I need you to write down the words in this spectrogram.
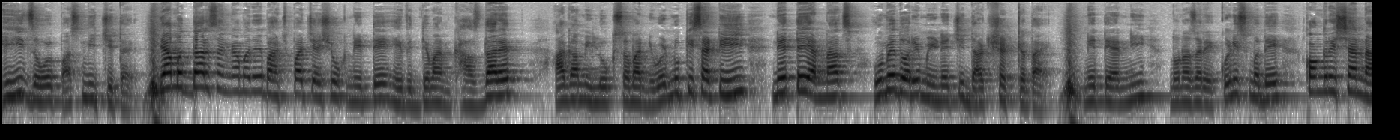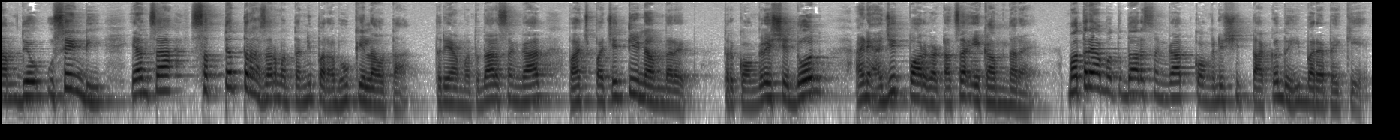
हेही जवळपास निश्चित आहे. या मतदारसंघामध्ये भाजपाचे अशोक नेते हे विद्यमान खासदार आहेत. आगामी लोकसभा निवडणुकीसाठीही नेते यांनाच उमेदवारी मिळण्याची दाट शक्यता आहे. नेते यांनी दोन हजार एकोणीसमध्ये काँग्रेसच्या नामदेव उसेंडी यांचा सत्याहत्तर हजार मतांनी पराभव केला होता. तर या मतदारसंघात भाजपाचे तीन आमदार आहेत. तर काँग्रेसचे दोन आणि अजित पवार गटाचा एक आमदार आहे. मात्र या मतदारसंघात काँग्रेसची ताकदही बऱ्यापैकी आहे.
